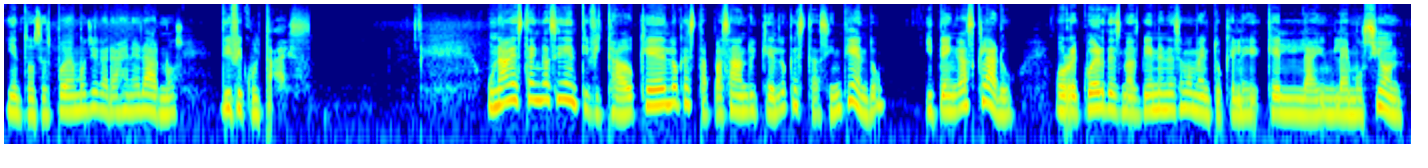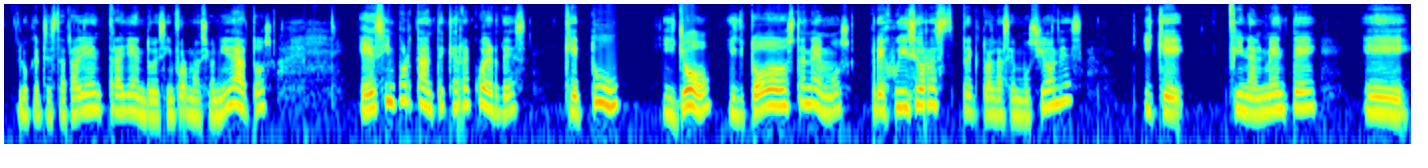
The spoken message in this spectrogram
y entonces podemos llegar a generarnos dificultades. Una vez tengas identificado qué es lo que está pasando y qué es lo que estás sintiendo y tengas claro o recuerdes más bien en ese momento que, la, emoción, lo que te está trayendo es información y datos, es importante que recuerdes que tú y yo y todos tenemos prejuicios respecto a las emociones y que finalmente eh,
